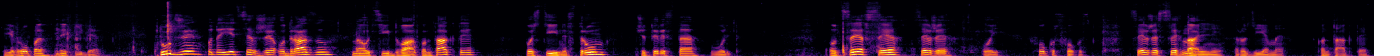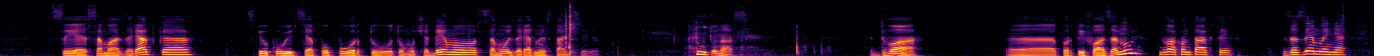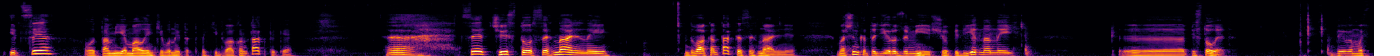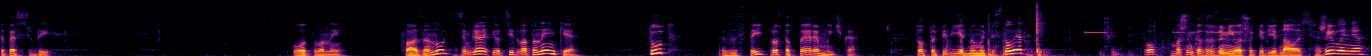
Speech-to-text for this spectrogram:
Європа не піде. Тут же подається вже одразу на оці два контакти постійний струм 400 вольт. Оце все, це вже. Ой, фокус, фокус. Це вже сигнальні роз'єми контакти. Це сама зарядка. Спілкується по порту тому чадемо з самою зарядною станцією. Тут у нас два порти фаза 0, два контакти, заземлення. І це, от там є маленькі вони такі два контактики. Е, це чисто сигнальний, два контакти сигнальні. Машинка тоді розуміє, що під'єднаний е, пістолет. Дивимось тепер сюди. От вони. Фаза 0, земля і оці два тоненькі. Тут стоїть просто перемичка. Тобто під'єднуємо пістолет. Оп, машинка зрозуміла, що під'єдналось живлення.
